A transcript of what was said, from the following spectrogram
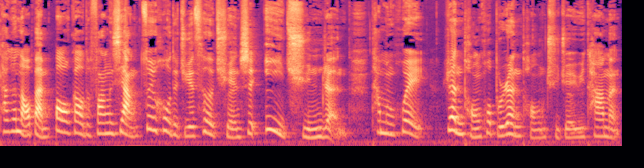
他跟老板报告的方向，最后的决策权是一群人，他们会认同或不认同，取决于他们。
